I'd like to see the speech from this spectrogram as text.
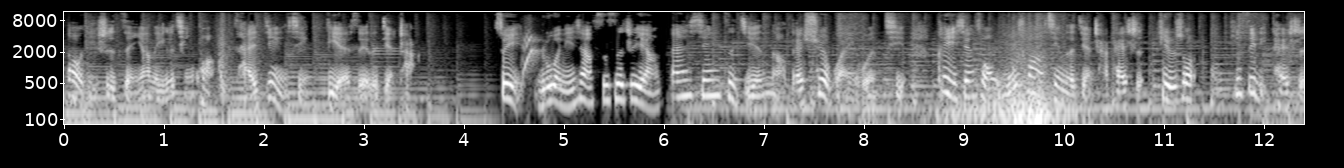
到底是怎样的一个情况，才进行 DSA 的检查。所以，如果您像思思这样担心自己脑袋血管有问题，可以先从无创性的检查开始，譬如说从 TC 里开始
